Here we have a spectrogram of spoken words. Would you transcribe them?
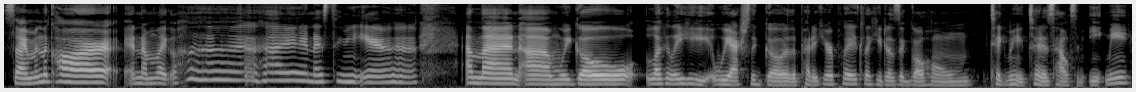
So I'm in the car and I'm like, oh, hi, nice to meet you. And then um, we go. Luckily, he we actually go to the pedicure place. Like he doesn't go home, take me to his house and eat me.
